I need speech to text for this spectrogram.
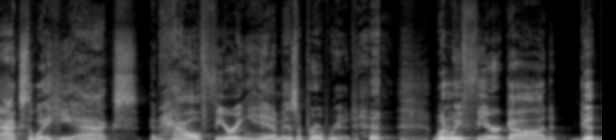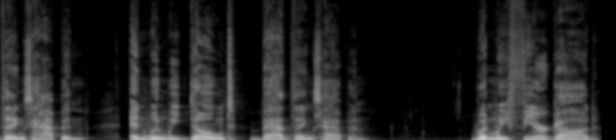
acts the way he acts and how fearing him is appropriate. when we fear God, good things happen. And when we don't, bad things happen. When we fear God,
